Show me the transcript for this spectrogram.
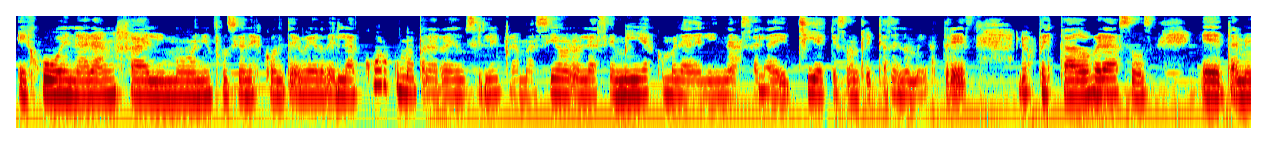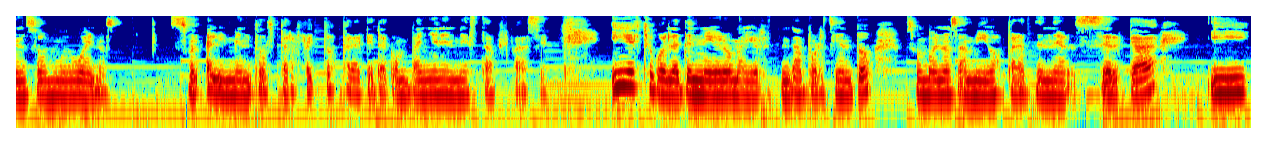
el jugo de naranja, limón, infusiones con té verde, la cúrcuma para reducir la inflamación o las semillas como la de linaza, la de chía que son ricas en omega 3, los pescados grasos eh, también son muy buenos son alimentos perfectos para que te acompañen en esta fase. Y el chocolate negro mayor 70% son buenos amigos para tener cerca y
